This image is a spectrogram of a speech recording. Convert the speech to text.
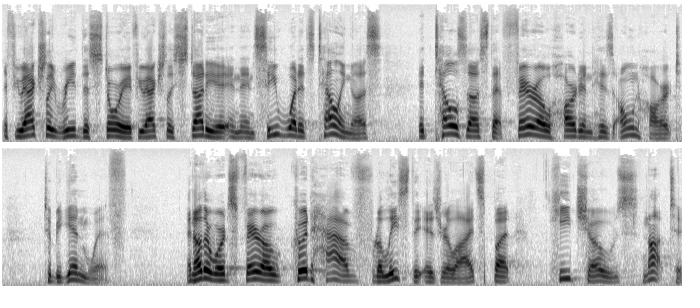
if you actually read this story, if you actually study it and, and see what it's telling us, it tells us that Pharaoh hardened his own heart to begin with. In other words, Pharaoh could have released the Israelites, but he chose not to.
